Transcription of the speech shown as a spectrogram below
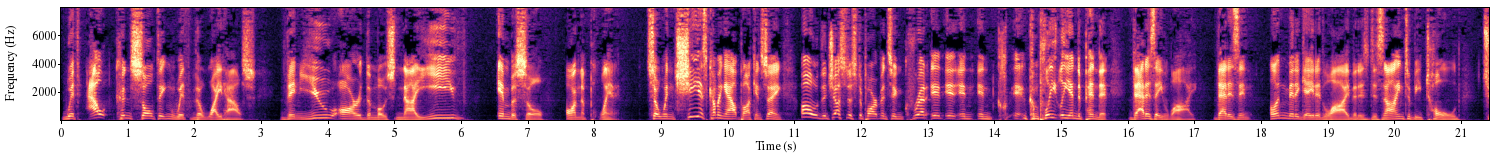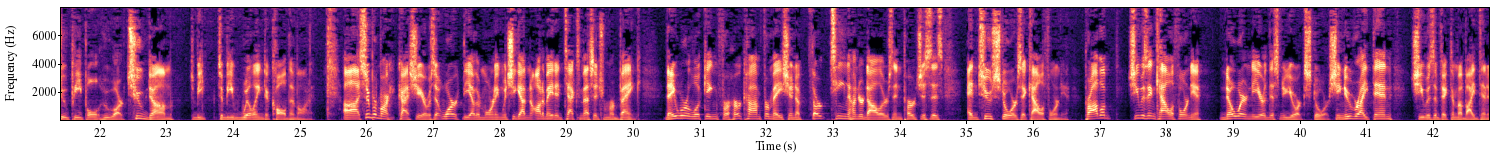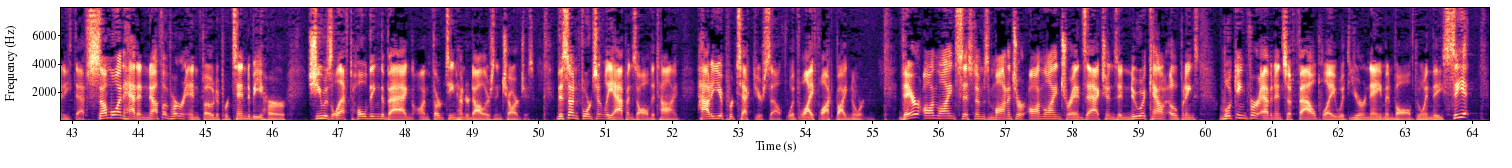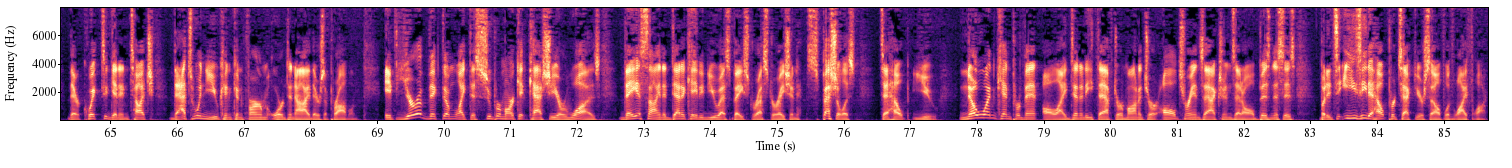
without consulting with the White House, then you are the most naive imbecile on the planet. So when she is coming out, Buck, and saying, "Oh, the Justice Department's incred- in, in, in, in completely independent," that is a lie. That is an unmitigated lie that is designed to be told to people who are too dumb to be to be willing to call them on it. Uh, supermarket cashier was at work the other morning when she got an automated text message from her bank. They were looking for her confirmation of $1,300 in purchases and two stores at California. Problem? She was in California, nowhere near this New York store. She knew right then she was a victim of identity theft. Someone had enough of her info to pretend to be her. She was left holding the bag on $1,300 in charges. This unfortunately happens all the time. How do you protect yourself with LifeLock by Norton? Their online systems monitor online transactions and new account openings looking for evidence of foul play with your name involved. When they see it, they're quick to get in touch. That's when you can confirm or deny there's a problem. If you're a victim like this supermarket cashier was, they assign a dedicated US based restoration specialist to help you. No one can prevent all identity theft or monitor all transactions at all businesses, but it's easy to help protect yourself with LifeLock.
